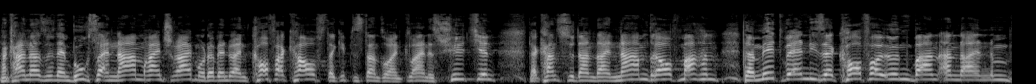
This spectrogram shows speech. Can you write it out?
Man kann also in dein Buch seinen Namen reinschreiben oder wenn du einen Koffer kaufst, da gibt es dann so ein kleines Schildchen, da kannst du dann deinen Namen drauf machen, damit wenn dieser Koffer irgendwann an deinem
